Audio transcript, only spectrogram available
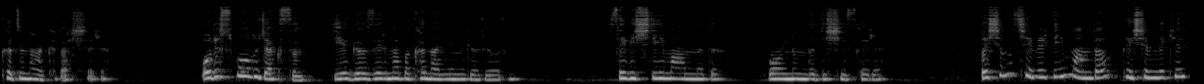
kadın arkadaşları. Orospu olacaksın diye gözlerime bakan annemi görüyorum. Seviştiğimi anladı. Boynumda diş izleri. Başımı çevirdiğim anda peşimdeki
